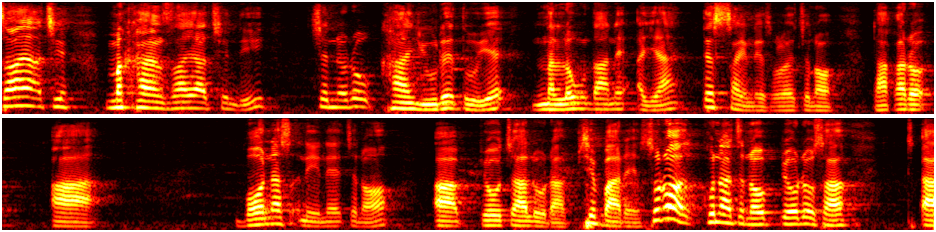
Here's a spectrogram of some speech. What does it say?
စားရခြင်းမခံစားရခြင်းဒီကျွန်တော်တို့ခံယူတဲ့သူရဲ့နှလုံးသားနဲ့အရန်တက်ဆိုင်တယ်ဆိုတော့ကျွန်တော်ဒါကတော့အာ bonus အနေနဲ့ကျွန်တော်အာပြောကြားလိုတာဖြစ်ပါတယ်ဆိုတော့ခုနကျွန်တော်ပြောလို့စာ အာ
